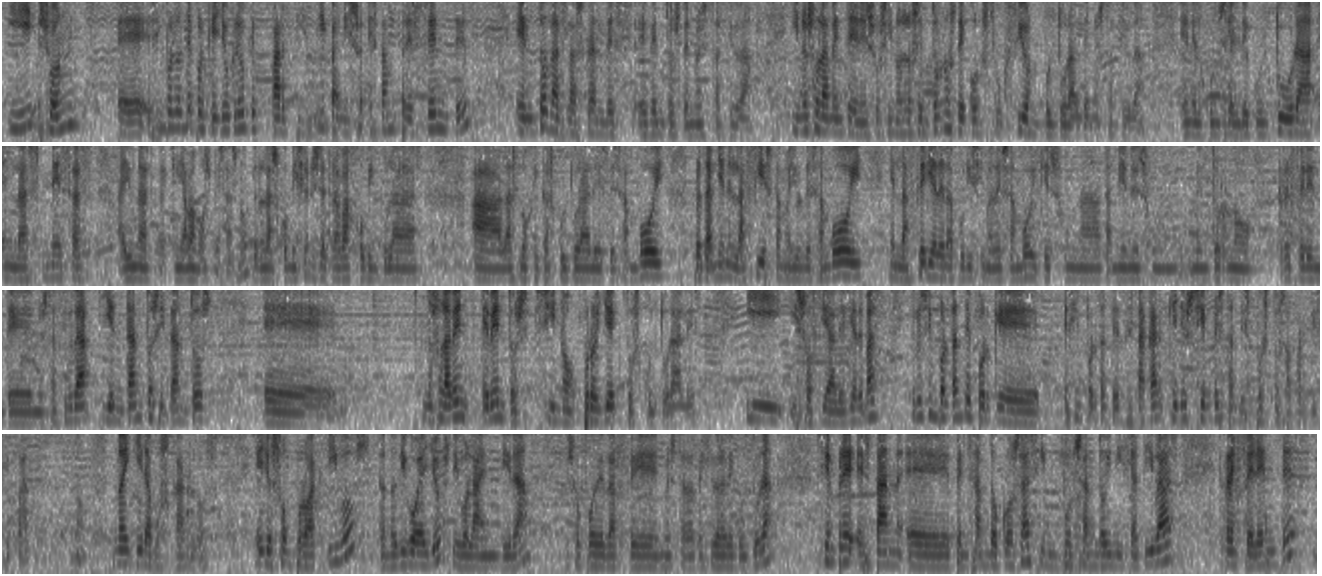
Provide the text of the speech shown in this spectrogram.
y son eh, es importante porque yo creo que participan y están presentes en todas las grandes eventos de nuestra ciudad. Y no solamente en eso, sino en los entornos de construcción cultural de nuestra ciudad. En el Consell de Cultura, en las mesas, hay unas, aquí llamamos mesas, ¿no? Pero en las comisiones de trabajo vinculadas a las lógicas culturales de San Boy, pero también en la Fiesta Mayor de San Boy, en la Feria de la Purísima de San Boy, que es una, también es un, un entorno referente en nuestra ciudad, y en tantos y tantos eh, no solamente eventos, sino proyectos culturales y, y sociales. Y además, yo creo que es importante porque es importante destacar que ellos siempre están dispuestos a participar. ¿no? no hay que ir a buscarlos. Ellos son proactivos, cuando digo ellos, digo la entidad, eso puede dar fe nuestra regidora de Cultura, siempre están eh, pensando cosas, impulsando iniciativas referentes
